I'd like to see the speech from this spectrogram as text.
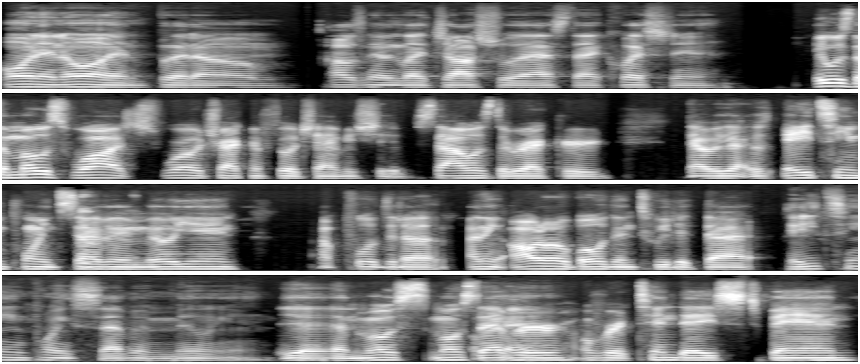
on and on. But um, I was gonna let Joshua ask that question. It was the most watched World Track and Field Championships. That was the record that we got. It was 18.7 million. I pulled it up. I think Ato Boldon tweeted that. 18.7 million. Yeah, and most most okay. ever over a 10 day span.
